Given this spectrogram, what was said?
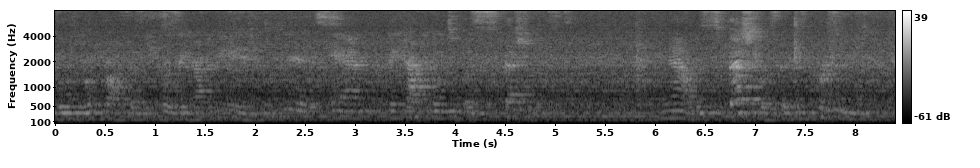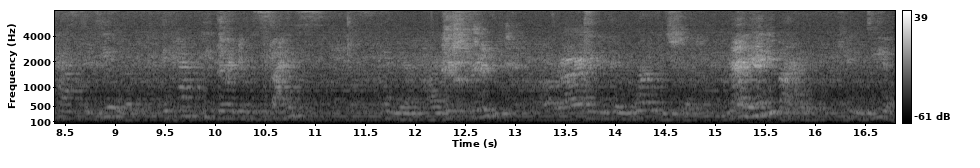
to go through a process because they have to be injured. And they have to go to a specialist. Now, the specialist that this person has to deal with, they have to be very precise in their artistry right. and in their workmanship. Not anybody can deal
